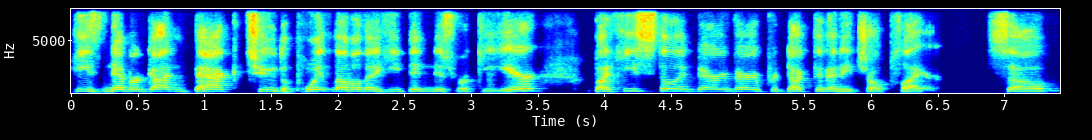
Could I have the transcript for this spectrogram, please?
he's never gotten back to the point level that he did in his rookie year, but he's still a very, very productive NHL player. So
